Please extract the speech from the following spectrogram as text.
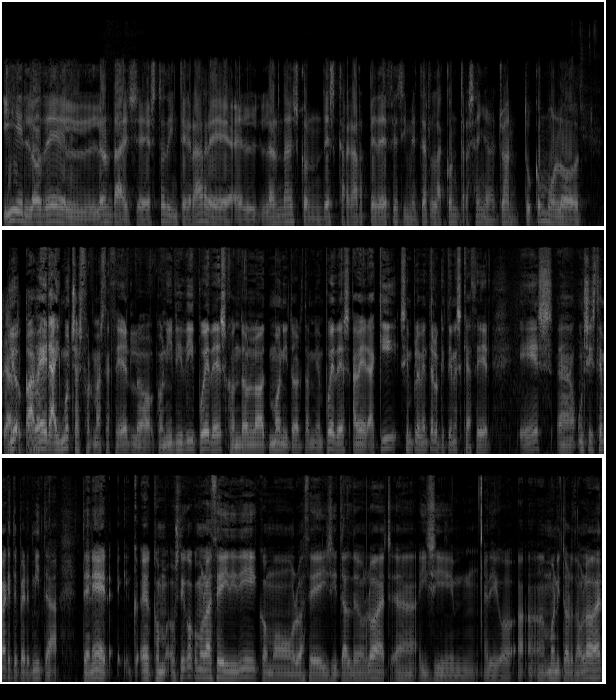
Y lo del LearnDash, eh, esto de integrar el LearnDash con descargar PDFs y meter la contraseña. Joan, ¿tú cómo lo te ha A ver, hay muchas formas de hacerlo. Con EDD puedes, con Download Monitor también puedes. A ver, aquí simplemente lo que tienes que hacer es un sistema que te permita tener, como os digo, como lo hace EDD, como lo hace Easy Download, Easy, mm, digo, Monitor Download,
